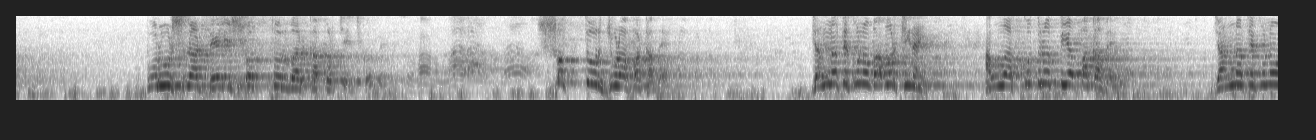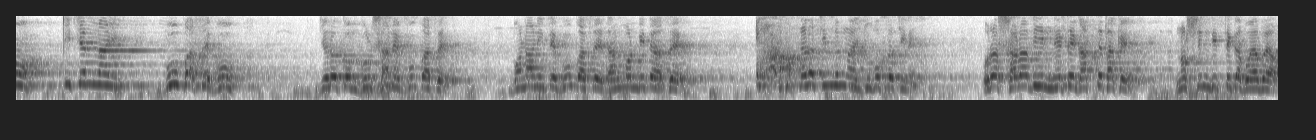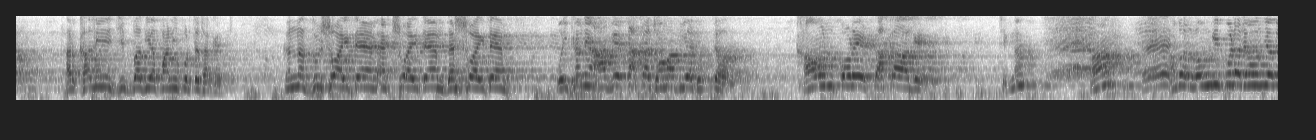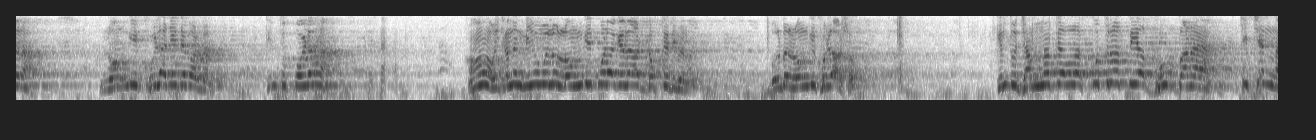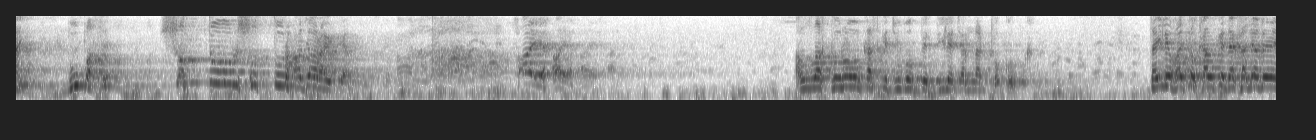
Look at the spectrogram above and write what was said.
পুরুষরা ডেলি সত্তর বার কাপড় চেঞ্জ করবে। সত্তর জোড়া পাঠাবে। জান্নাতে কোনো বাবরচি নাই। আল্লাহ কুদরত দিয়ে পাকাবে। জান্নাতে কোনো কিচেন নাই, বুপ আছে বুপ। যেরকম গুলশানে বুপ আছে, বনানিতে বুপ আছে, ধানমন্ডিতে আছে। আপনারা চিনবেন না, এই যুবকরা চিনে। ওরা সারাদিন নেটে গাঁটতে থাকে, নরসিংদীর থেকে বয়া বয়া, আর খালি জিব্বা দিয়া পানি পড়তে থাকে। কেননা দুশো আইটেম একশো আইটেম দেড়শো আইটেম ওইখানে আগে টাকা জমা দিয়ে ঢুকতে হবে। খাওন পরে টাকা আগে। ঠিক না? হ্যাঁ? আবার লঙ্গি পড়া যেমন যাবে না। লঙ্গি খুলা যেতে পারবেন, কিন্তু পড়া না। হ্যাঁ ওইখানে নিয়ম হলো লঙ্গি পড়া গেলে আর ঢুকতে দিবে না। বলবে, লঙ্গি খুলে আসো। কিন্তু জান্নাতে আল্লাহ কুদরত দিয়া ভূপ বানায়। কিচেন নাই ভূপ আছে। সত্তর সত্তর হাজার আইটেম। হায় হায় আল্লাহ করুক, আজকে যুবকদের দিলে জান্নাত ঠকুক। তাইলে হয়তো কালকে দেখা যাবে,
